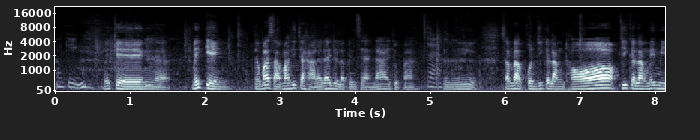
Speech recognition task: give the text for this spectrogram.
ต้องเก่ง ไม่เก่งอะไม่เก่ง แต่ว่าสามารถที่จะหารายได้เดือนละเป็นแสนได้ถูกปะใช่เอค่ะอสำหรับคนที่กำลังท้อที่กำลังไม่มี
